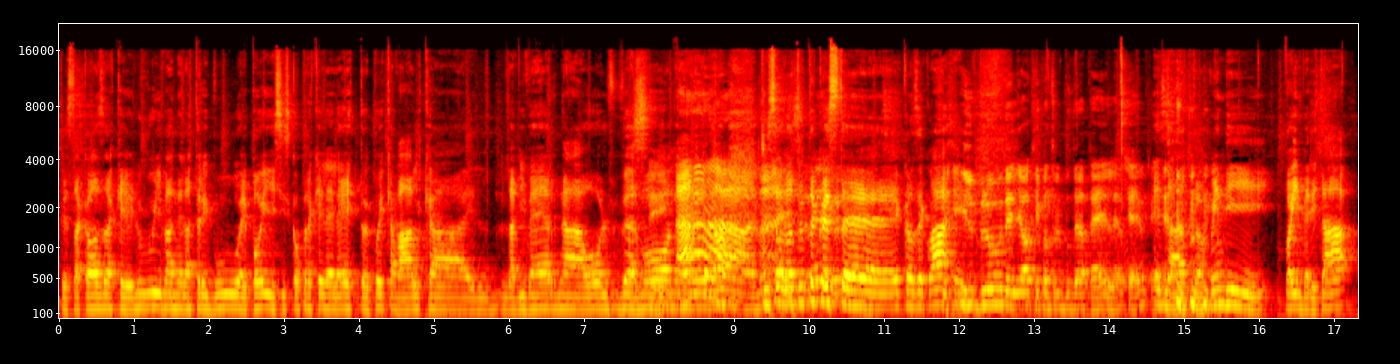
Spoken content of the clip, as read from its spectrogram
questa cosa che lui va nella tribù e poi si scopre che l'è eletto e poi cavalca il, la viverna o il vermone. Sì. Ah, no? Ci sono tutte queste cose qua. Il blu degli occhi contro il blu della pelle. Ok, ok. Esatto, quindi poi in verità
